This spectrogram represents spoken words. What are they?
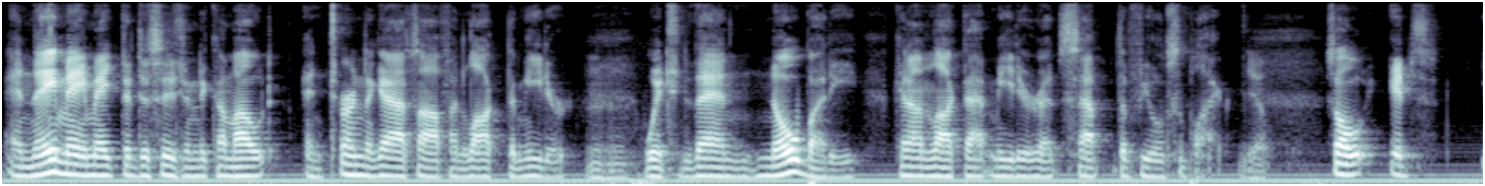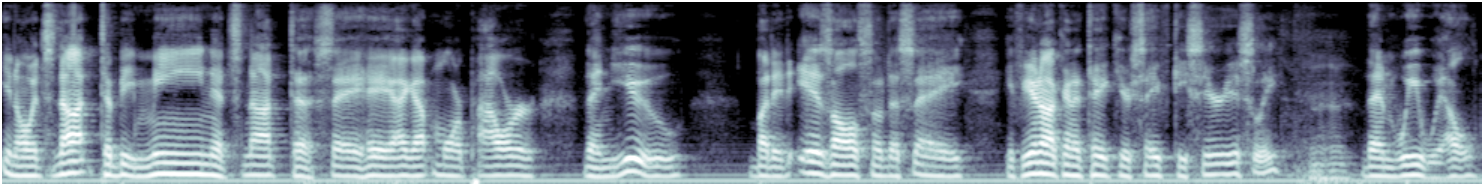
and they may make the decision to come out and turn the gas off and lock the meter, mm-hmm. which then nobody can unlock that meter except the fuel supplier. Yeah. So it's you know it's not to be mean. It's not to say, hey, I got more power than you, but it is also to say if you're not going to take your safety seriously, mm-hmm. then we will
